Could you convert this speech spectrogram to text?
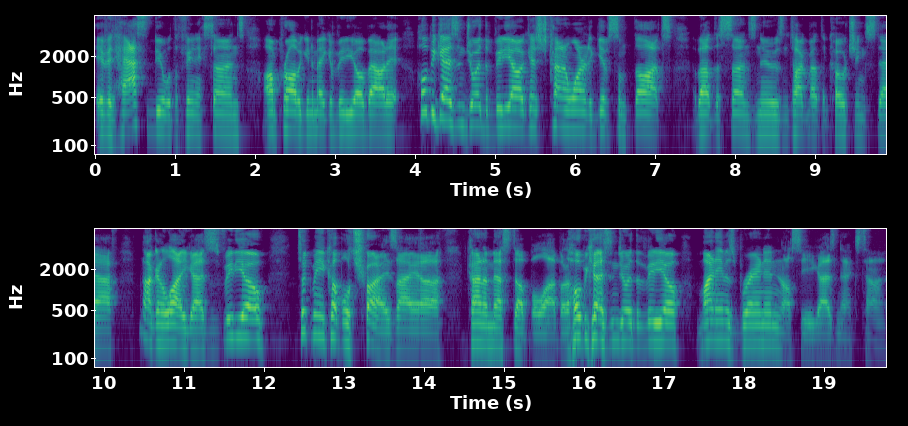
If it has to deal with the Phoenix Suns, I'm probably going to make a video about it. Hope you guys enjoyed the video. I just kind of wanted to give some thoughts about the Suns news and talk about the coaching staff. I'm not going to lie, you guys, this video took me a couple of tries. I uh, kind of messed up a lot, but I hope you guys enjoyed the video. My name is Brandon, and I'll see you guys next time.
